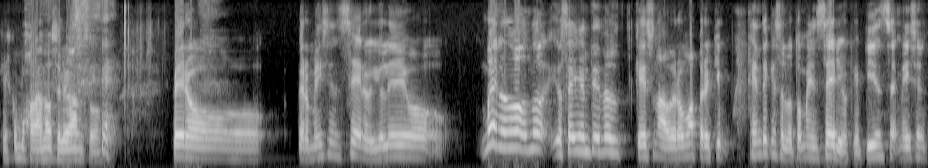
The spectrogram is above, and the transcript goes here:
que es como jalándose el ganso. Pero, pero me dicen cero y yo le digo, bueno, no, no, yo sé, yo entiendo que es una broma, pero es que gente que se lo toma en serio, que piensa, me dicen,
